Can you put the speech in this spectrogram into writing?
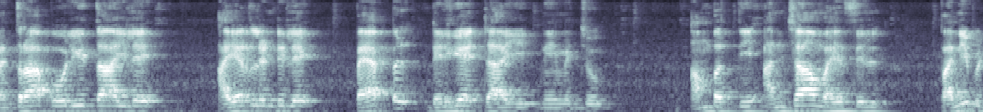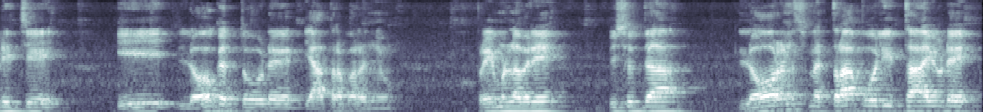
മെത്രാപോലീത്തായിലെ അയർലൻഡിലെ പേപ്പൽ ഡെലിഗേറ്റായി നിയമിച്ചു. അമ്പത്തി അഞ്ചാം വയസ്സിൽ പനി പിടിച്ച് ഈ ലോകത്തോട് യാത്ര പറഞ്ഞു. പ്രിയമുള്ളവരെ വിശുദ്ധ ലോറൻസ് മെത്രാപോലിത്തായുടെ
